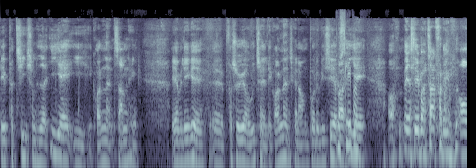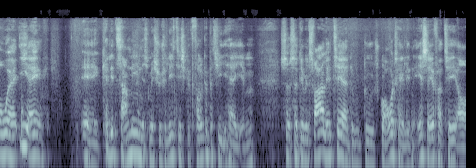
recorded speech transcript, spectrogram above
det parti, som hedder IA i, i Grønlands sammenhæng. Jeg vil ikke øh, forsøge at udtale det grønlandske navn på det. Vi siger du bare slipper. IA. Og, jeg slipper, tak for det. Og øh, IA, øh, kan lidt sammenlignes med Socialistiske Folkeparti herhjemme. Så, så det vil svare lidt til, at du, du skulle overtale en SF'er til at,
